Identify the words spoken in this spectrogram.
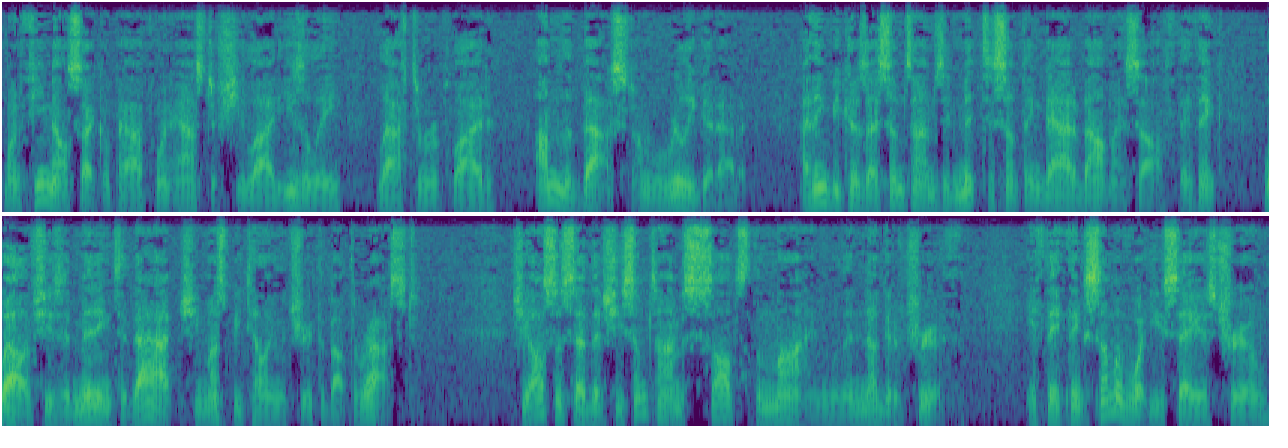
One female psychopath, when asked if she lied easily, laughed and replied, I'm the best. I'm really good at it. I think because I sometimes admit to something bad about myself. They think, well, if she's admitting to that, she must be telling the truth about the rest. She also said that she sometimes salts the mind with a nugget of truth. If they think some of what you say is true,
